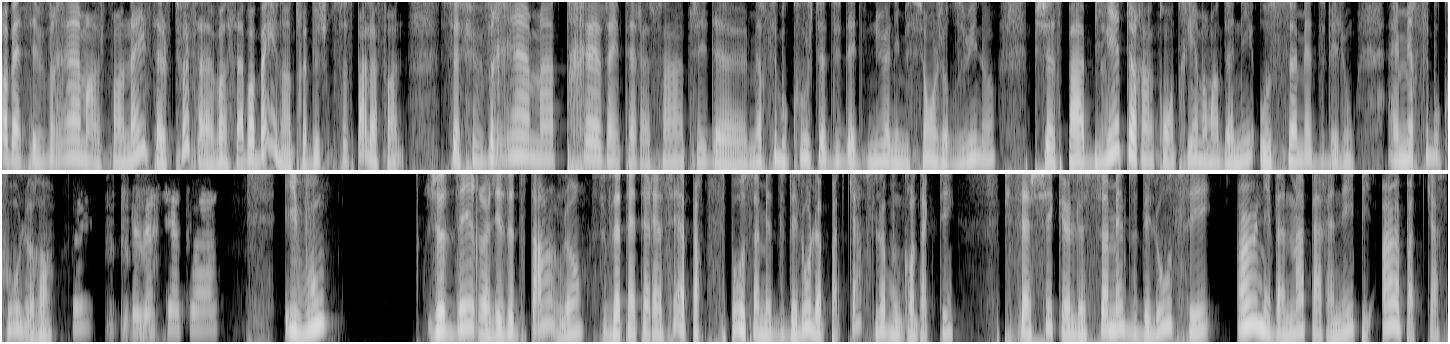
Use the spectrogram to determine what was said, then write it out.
ah ben c'est vraiment le fun. Hey, ça- tu vois, ça va, ça va bien l'entrevue. Je trouve ça super le fun. Ce fut vraiment très intéressant. Tu sais, de- merci beaucoup, je te dis, d'être venu à l'émission aujourd'hui. là. Puis j'espère bien te rencontrer à un moment donné au sommet du vélo. Hey, merci beaucoup, Laurent. Ben, merci à toi. Et vous, juste dire, euh, les auditeurs, là, si vous êtes intéressés à participer au Sommet du vélo, le podcast, là, vous me contactez. Puis sachez que le Sommet du vélo, c'est un événement par année, puis un podcast,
